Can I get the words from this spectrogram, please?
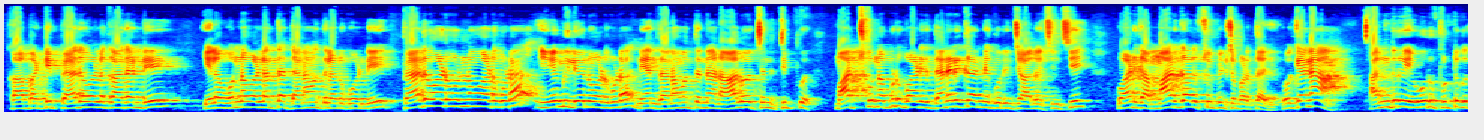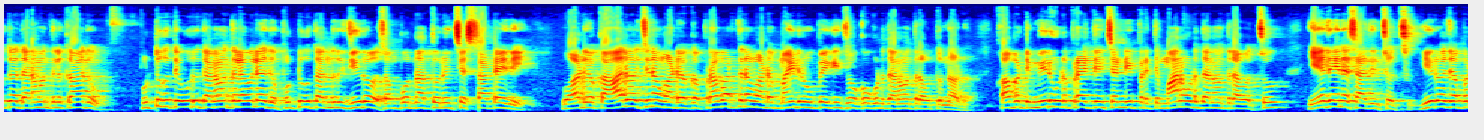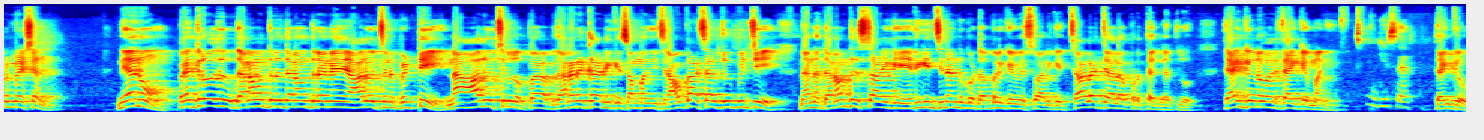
కాబట్టి పేదవాళ్ళు కాదండి ఇలా ఉన్న వాళ్ళంతా ధనవంతులు అనుకోండి. పేదవాడు ఉన్నవాడు కూడా ఏమీ లేనివాడు కూడా నేను ధనవంతుని అనే ఆలోచన తిప్పు మార్చుకున్నప్పుడు వాడికి ధనరికాన్ని గురించి ఆలోచించి వాడికి ఆ మార్గాలు చూపించబడతాయి. ఓకేనా? అందరూ ఎవరు పుట్టుకతో ధనవంతులు కాదు. పుట్టుకతో ఎవరు ధనవంతులు అవ్వలేదు. పుట్టుకతో అందరూ జీరో సంపూర్ణత్వం నుంచే స్టార్ట్ అయింది. వాడి యొక్క ఆలోచన వాడి యొక్క ప్రవర్తన వాడి మైండ్ని ఉపయోగించి ఒక్కొక్కడు ధనవంతుడు అవుతున్నాడు. కాబట్టి మీరు కూడా ప్రయత్నించండి. ప్రతి మానవుడు ధనవంతుడు అవ్వచ్చు ఏదైనా సాధించవచ్చు. ఈరోజు అఫర్మేషన్ నేను ప్రతిరోజు ధనవంతుడు ధనవంతుడు అనే ఆలోచన పెట్టి నా ఆలోచనలు ధనరకానికి సంబంధించిన అవకాశాలు చూపించి నన్ను ధనవంతుడి స్థాయికి ఎదిగించినందుకు డబ్బులకి విశ్వానికి చాలా చాలా కృతజ్ఞతలు. థ్యాంక్ యూ వారి thank you Mani thank you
